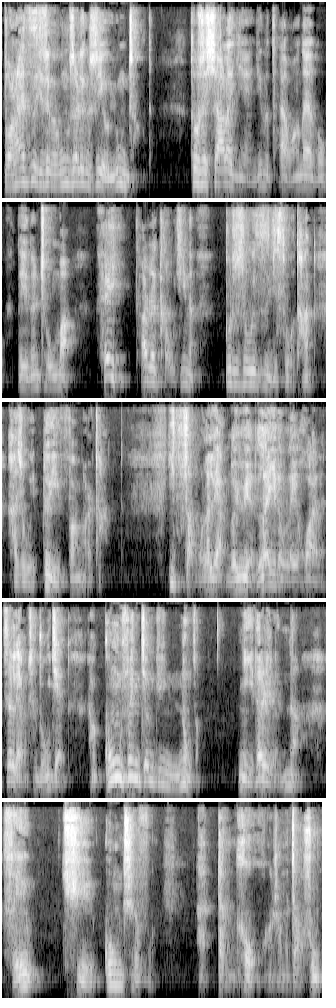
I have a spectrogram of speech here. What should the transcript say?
本来自己这个公车令是有用场的，都是瞎了眼睛的太皇太后那一顿臭骂。嘿，他这口气呢，不知是为自己所叹，还是为对方而叹。你走了两个月，累都累坏了。这两车竹简让公孙将军弄走，你的人呢，随去公车府。啊！等候皇上的诏书，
